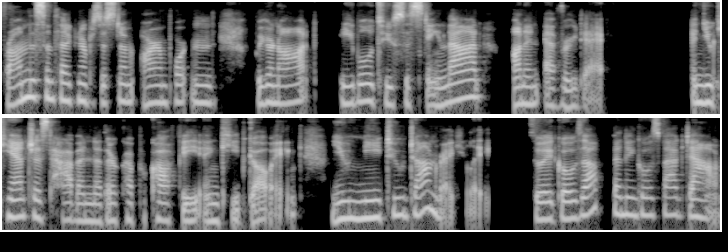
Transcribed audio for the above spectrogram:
from the sympathetic nervous system are important, but you're not able to sustain that on an everyday. And you can't just have another cup of coffee and keep going. You need to downregulate. So it goes up and it goes back down.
